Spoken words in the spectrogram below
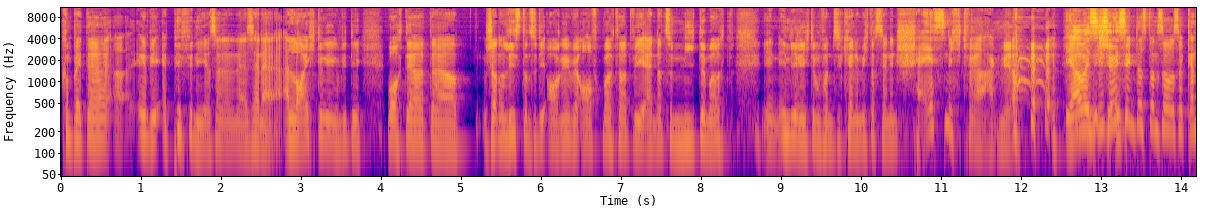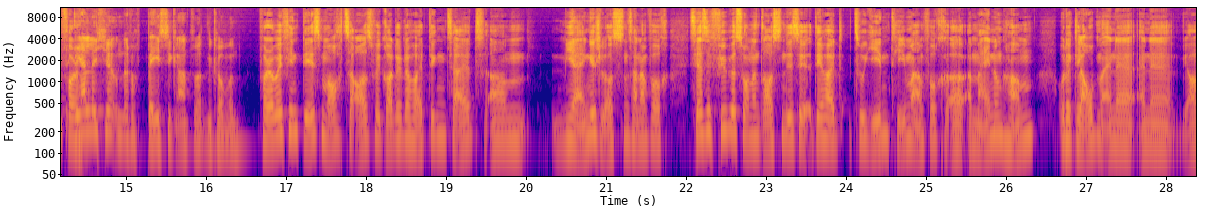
komplette äh, irgendwie Epiphany, also eine, so eine Erleuchtung irgendwie, die, wo auch der, der Journalist dann so die Augen irgendwie aufgemacht hat, wie einer zu Niete macht, in, in die Richtung von, sie können mich doch seinen Scheiß nicht fragen. Ja, Ja, aber es ist, schön es, finde, dass dann so, so ganz Voll. ehrliche und einfach basic Antworten kommen. Voll, aber ich finde, das macht's aus, weil gerade in der heutigen Zeit, ähm, mir eingeschlossen, sind einfach sehr, sehr viele Personen draußen, die, die halt zu jedem Thema einfach äh, eine Meinung haben oder glauben, eine, eine, ja,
